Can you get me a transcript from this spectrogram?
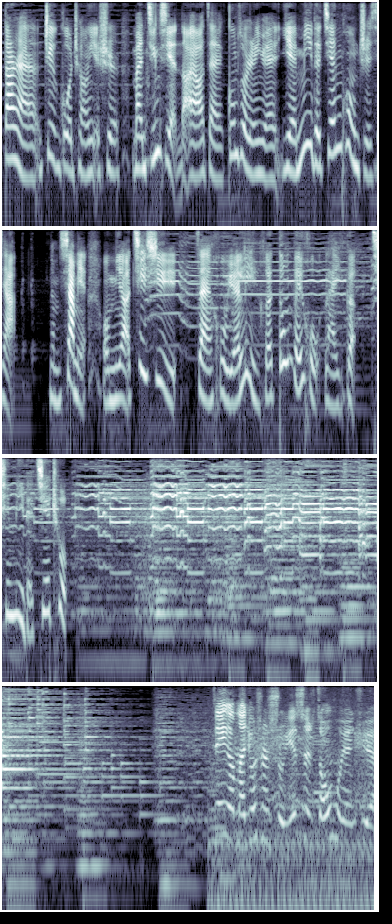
当然，这个过程也是蛮惊险的，要在工作人员严密的监控之下。那么下面我们要继续在虎园里和东北虎来一个亲密的接触。这个呢，就是属于是总虎园区。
